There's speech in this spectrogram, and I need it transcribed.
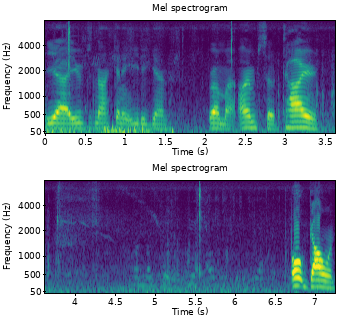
Yeah, he was not gonna eat again. Bro, my arm's so tired. Oh, got one.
